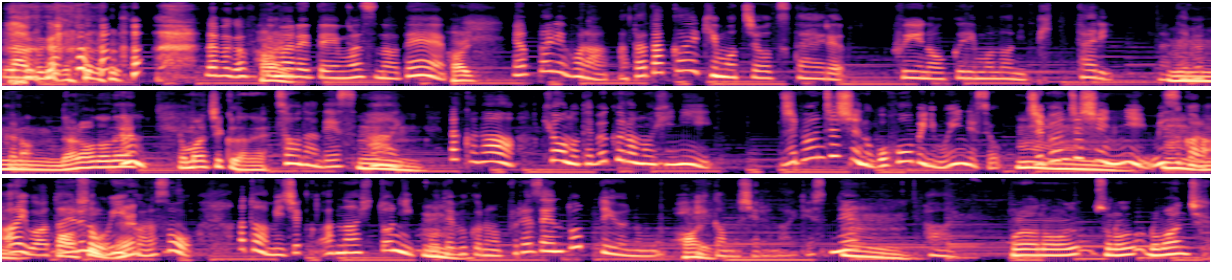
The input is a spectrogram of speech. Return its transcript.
ラブが ラブが含まれていますので、はい。やっぱりほら温かい気持ちを伝える。冬の贈り物にぴったり。な手袋。うんなるほどね、うんロマンチックだね、そうなんです。うんはい。だから今日の手袋の日に自分自身のご褒美にもいいんですよ。うん自分自身に自ら愛を与えるのもいいうんからそう,、あとは身近な人にこううん手袋のプレゼントっていうのもはいいいかもしれないですうね。ん、はい。これあのそのロマンチッ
